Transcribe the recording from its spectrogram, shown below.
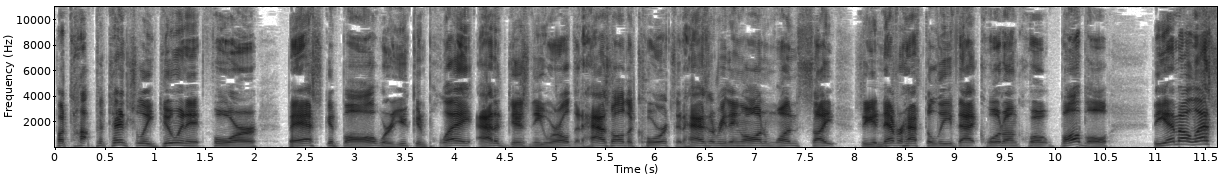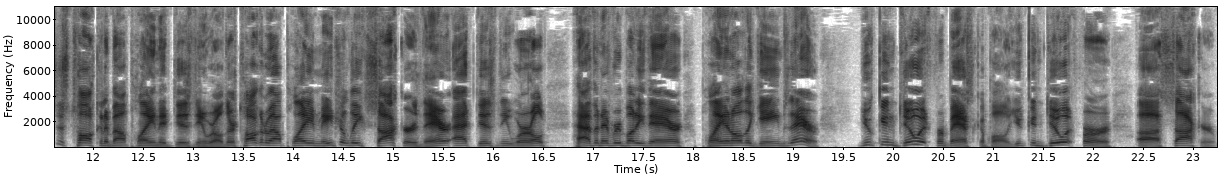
potentially doing it for basketball where you can play at a Disney World that has all the courts and has everything on one site so you never have to leave that quote unquote bubble. The MLS is talking about playing at Disney World. They're talking about playing Major League Soccer there at Disney World having everybody there, playing all the games there. You can do it for basketball. You can do it for uh, soccer.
